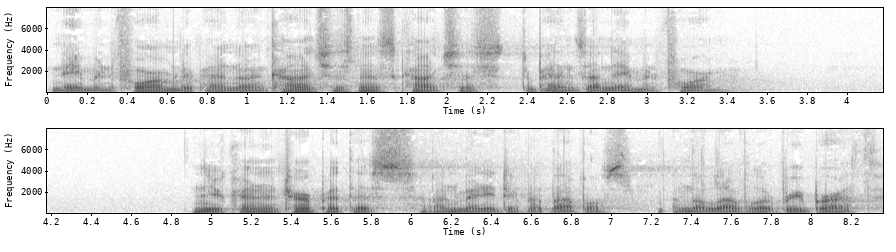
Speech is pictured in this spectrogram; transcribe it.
name and form depend on consciousness, consciousness depends on name and form. And you can interpret this on many different levels. On the level of rebirth,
